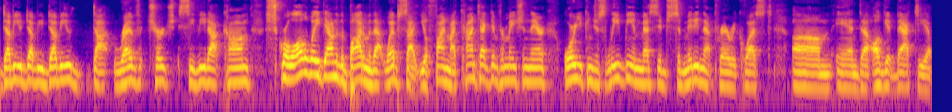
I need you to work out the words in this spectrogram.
www www.revchurchcv.com. Scroll all the way down to the bottom of that website. You'll find my contact information there, or you can just leave me a message submitting that prayer request, um, and uh, I'll get back to you.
